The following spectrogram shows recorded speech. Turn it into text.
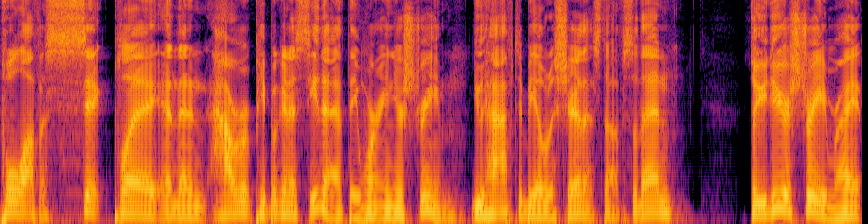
pull off a sick play and then how are people going to see that if they weren't in your stream you have to be able to share that stuff so then so you do your stream right?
